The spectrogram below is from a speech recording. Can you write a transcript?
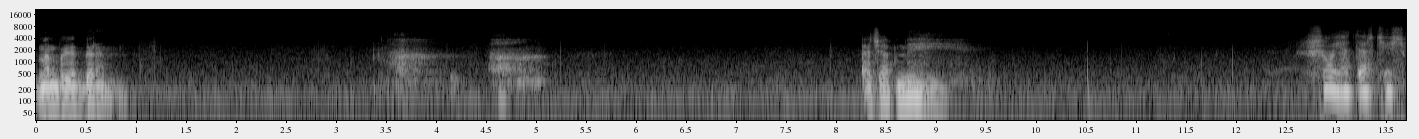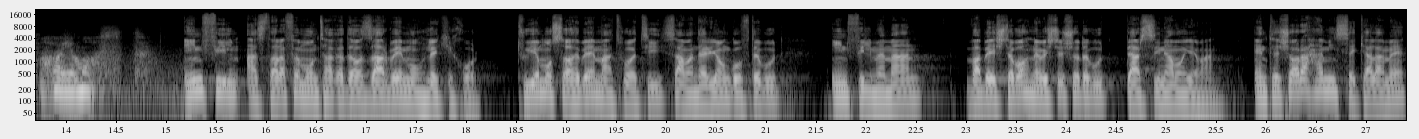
من باید برم. عجب می شاید در چشمهای ماست. این فیلم از طرف منتقدا ضربه مهلکی خورد. توی مصاحبه مطبوعاتی سمندریان گفته بود این فیلم من و به اشتباه نوشته شده بود در سینمای من انتشار همین سه کلمه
